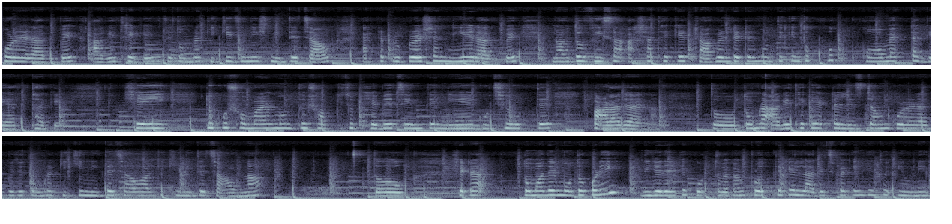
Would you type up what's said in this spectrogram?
করে রাখবে আগে থেকে যে তোমরা কী কী জিনিস নিতে চাও, একটা প্রিপারেশন নিয়ে রাখবে। নয়তো ভিসা আসা থেকে ট্রাভেল ডেটের মধ্যে কিন্তু খুব কম একটা গ্যাপ থাকে। সেইটুকু সময়ের মধ্যে সব কিছু ভেবে চিনতে নিয়ে গুছিয়ে উঠতে পারা যায় না। তো তোমরা আগে থেকে একটা লিস্ট ডাউন করে রাখবে যে তোমরা কী কী নিতে চাও আর কী কী নিতে চাও না। তো সেটা তোমাদের মতো করেই নিজেদেরকে করতে হবে। কারণ প্রত্যেকের লাগেজ প্যাকিং কিন্তু ইউনিক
